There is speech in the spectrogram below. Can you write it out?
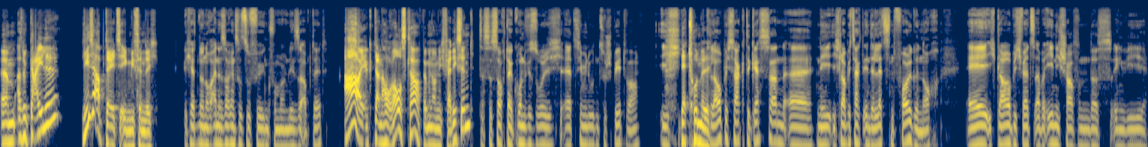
Ähm, also geile Leseupdates irgendwie, finde ich. Ich hätte nur noch eine Sache hinzuzufügen von meinem Leseupdate. Ah, dann hau raus, klar, wenn wir noch nicht fertig sind. Das ist auch der Grund, wieso ich äh, 10 Minuten zu spät war. Ich der Tunnel. Ich glaube, ich sagte gestern, äh, nee, ich glaube, ich sagte in der letzten Folge noch, Ey, ich glaube, ich werde es aber eh nicht schaffen, das irgendwie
